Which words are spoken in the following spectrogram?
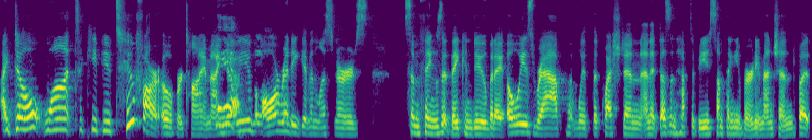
I don't want to keep you too far over time. I yeah. know you've already given listeners some things that they can do, but I always wrap with the question, and it doesn't have to be something you've already mentioned, but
